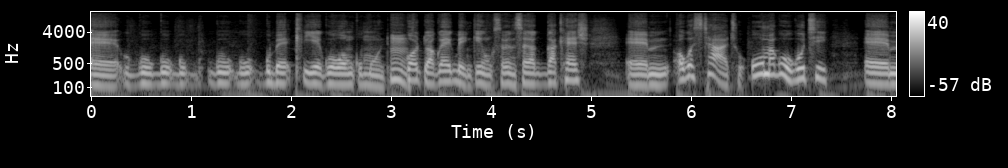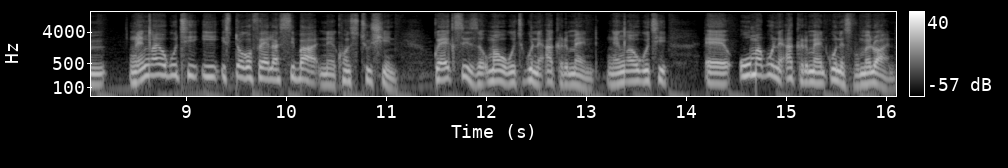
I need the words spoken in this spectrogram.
eh kube clear kuwo wonke umuntu. Kodwa kuye kube inkinga ukusebenzisa ka cash em okwesithathu uma kuukuthi em ngenxa yokuthi istokofela siba ne constitution kuyekusiza uma ukuthi kune agreement. Ngenxa yokuthi eh uma kune agreement kunesivumelwano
